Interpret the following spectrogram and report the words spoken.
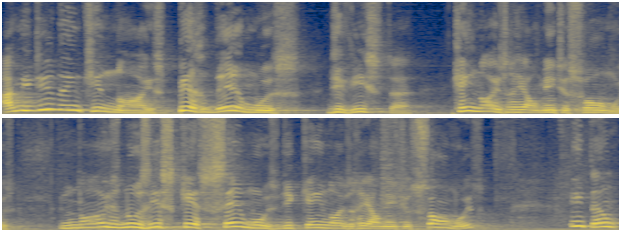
à medida em que nós perdemos de vista quem nós realmente somos, nós nos esquecemos de quem nós realmente somos, então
